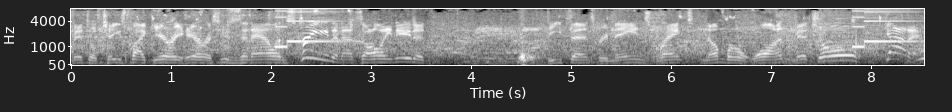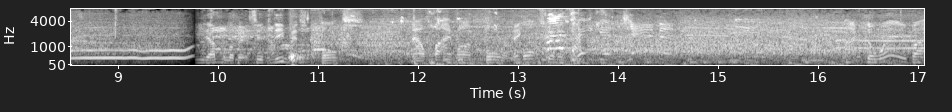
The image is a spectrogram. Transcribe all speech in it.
Mitchell chased by Gary Harris, uses an Allen screen, and that's all he needed. Defense remains ranked number one. Mitchell got it. Beat up a little bit. See the defense. Fultz now five on four. Fultz gonna take it, jam it. Knocked away by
